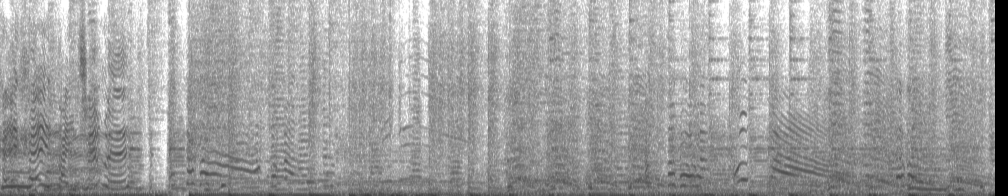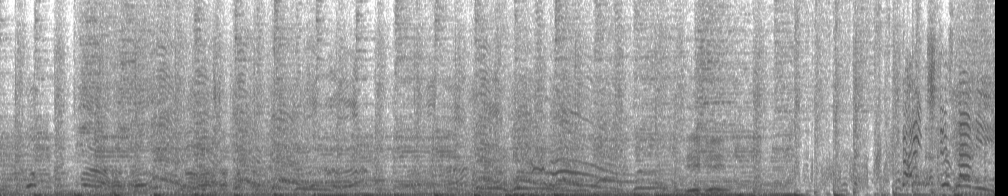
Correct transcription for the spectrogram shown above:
Hej, hej, tańczymy! Tańczcie z nami!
